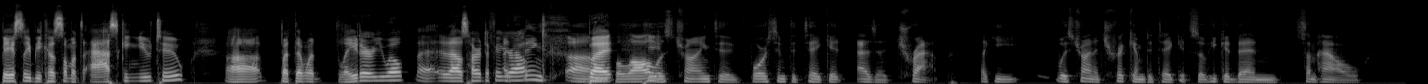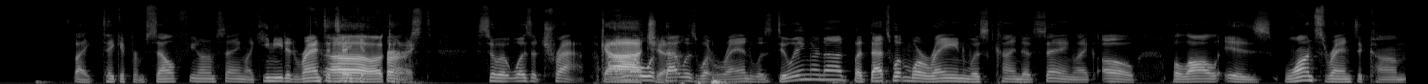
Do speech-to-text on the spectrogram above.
basically because someone's asking you to. Uh, but then when later you will, uh, that was hard to figure I out. I think um, But Be'lal he- was trying to force him to take it as a trap. Like he was trying to trick him to take it so he could then somehow like take it for himself. You know what I'm saying? Like he needed Rand to take Oh, it okay. first. So it was a trap. I don't know if Gotcha. that was what Rand was doing or not, but that's what Moiraine was kind of saying. Like, oh, Be'lal is wants Rand to come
